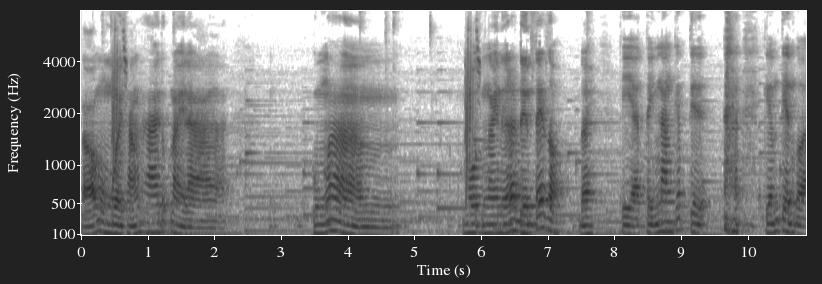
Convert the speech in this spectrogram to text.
Đó mùng 10 tháng 2 lúc này là cũng là một ngày nữa là đến Tết rồi. Đây thì uh, tính năng kết tiền. kiếm tiền của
